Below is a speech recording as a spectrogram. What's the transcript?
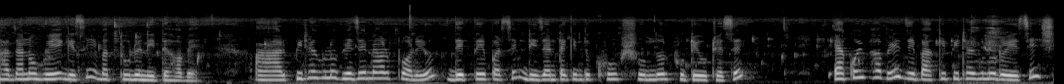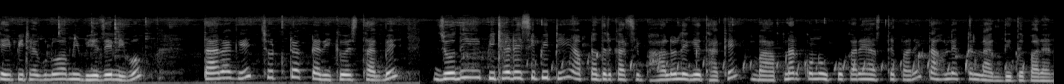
ভাজানো হয়ে গেছে, এবার তুলে নিতে হবে। আর পিঠাগুলো ভেজে নেওয়ার পরেও দেখতেই পারছেন, ডিজাইনটা কিন্তু খুব সুন্দর ফুটে উঠেছে। একইভাবে যে বাকি পিঠাগুলো রয়েছে, সেই পিঠাগুলো আমি ভেজে নিব। তার আগে ছোট্ট একটা রিকোয়েস্ট থাকবে। যদি এই পিঠা রেসিপিটি আপনাদের কাছে ভালো লেগে থাকে বা আপনার কোনো উপকারে আসতে পারে, তাহলে একটা লাগ দিতে পারেন।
